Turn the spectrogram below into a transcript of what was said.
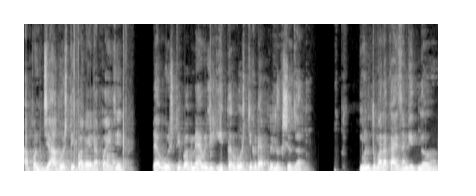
आपण ज्या गोष्टी बघायला पाहिजेत त्या गोष्टी बघण्याऐवजी इतर गोष्टीकडे आपले लक्ष जातं. म्हणून तुम्हाला काय सांगितलं?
